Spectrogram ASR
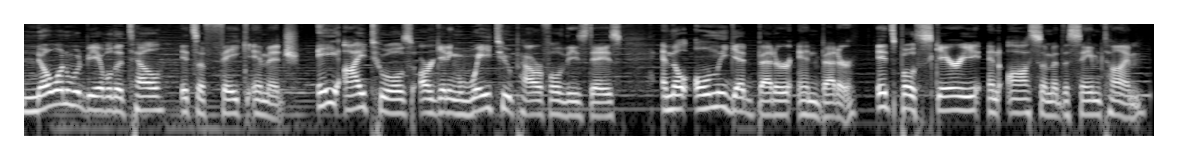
no one would be able to tell it's a fake image. AI tools are getting way too powerful these days, and they'll only get better and better. It's both scary and awesome at the same time.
